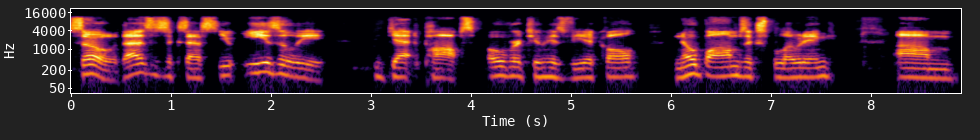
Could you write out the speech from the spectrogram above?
So that is a success. You easily get Pops over to his vehicle. No bombs exploding. Um,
